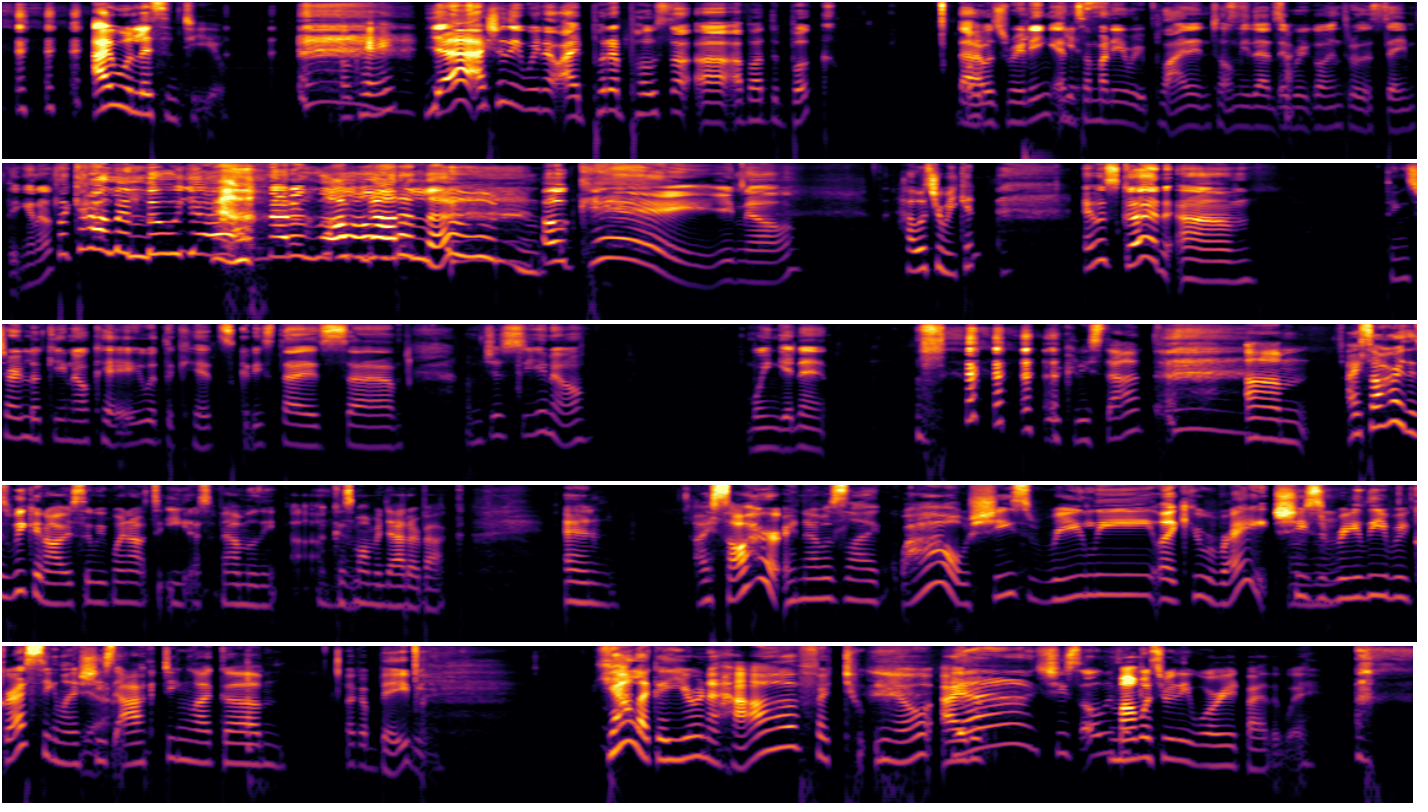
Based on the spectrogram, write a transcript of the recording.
I will listen to you. Okay. yeah, actually, we know I put a post uh, uh, about the book that I Oh, was reading, and yes. somebody replied and told me that they were going through the same thing, and I was like, Hallelujah, I'm not alone. I'm not alone. Okay, you know, How was your weekend? it was good. Um, things are looking okay with the kids. Krista is, um, I'm just, you know, winging it. with Krista. Um, I saw her this weekend. Obviously, we went out to eat as a family because Mhm. mom and dad are back, and I saw her and I was like, "Wow, she's really like you're right. She's Mhm. really regressing. Like she's acting like um like a baby. yeah, like a year and a half. Or two, you know, I yeah, she's always mom was really worried. By the way,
